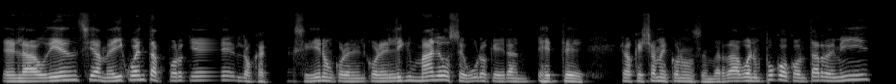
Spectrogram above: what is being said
en la audiencia. Me di cuenta porque los que siguieron con el, con el link malo seguro que eran este, los que ya me conocen, ¿verdad? Bueno, un poco contar de mí.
